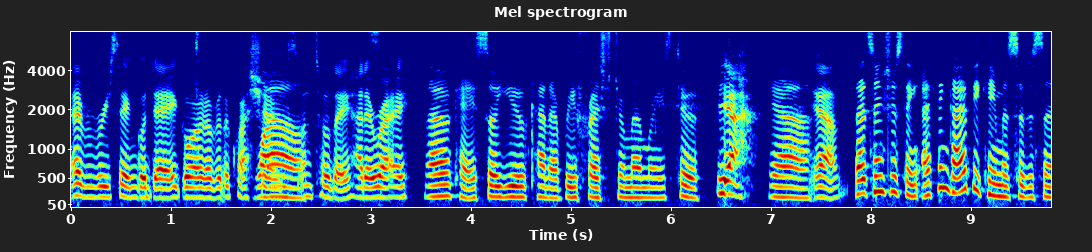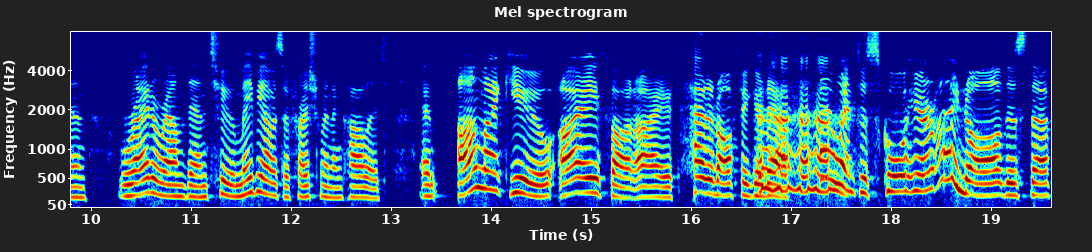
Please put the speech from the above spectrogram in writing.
every single day, going over the questions Wow. until they had it right. Okay, so you kind of refreshed your memories too. Yeah, Yeah. yeah. That's interesting. I think I became a citizen right around then too. Maybe I was a freshman in college. And unlike you, I thought I had it all figured out. I went to school here. I know all this stuff.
